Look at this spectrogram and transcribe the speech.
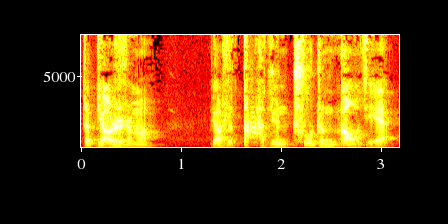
这表示什么？表示大军出征告捷，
